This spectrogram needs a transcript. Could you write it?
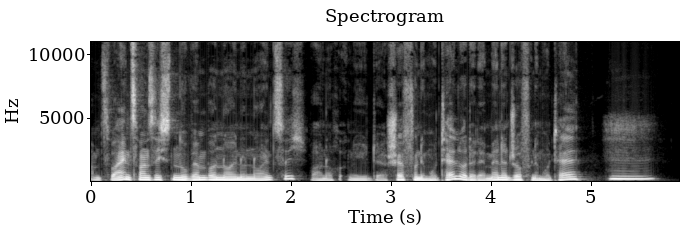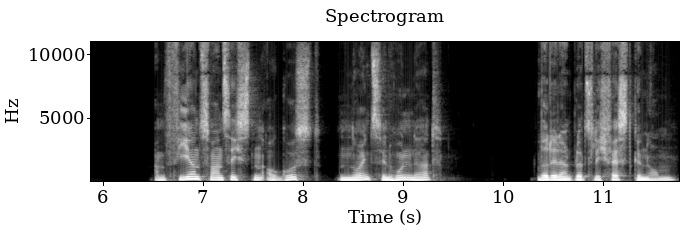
Am 22. November 99 war noch irgendwie der Chef von dem Hotel oder der Manager von dem Hotel. Hm. Am 24. August 1900 wird er dann plötzlich festgenommen.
